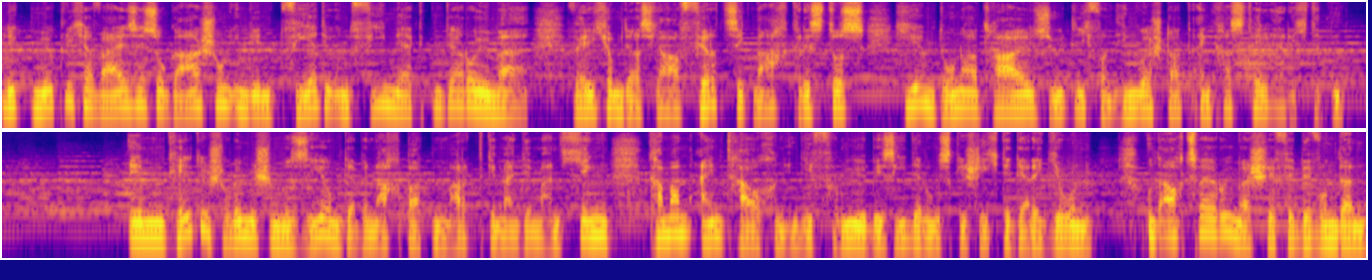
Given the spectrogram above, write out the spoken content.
liegt möglicherweise sogar schon in den Pferde- und Viehmärkten der Römer, welche um das Jahr 40 nach Christus hier im Donautal südlich von Ingolstadt ein Kastell errichteten. Im Keltisch-Römischen Museum der benachbarten Marktgemeinde Manching kann man eintauchen in die frühe Besiedelungsgeschichte der Region und auch zwei Römerschiffe bewundern,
